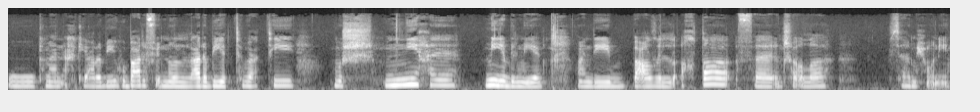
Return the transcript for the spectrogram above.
وكمان أحكي عربي. وبعرف إنه العربية تبعتي مش منيحة مية بالمية. وعندي بعض الأخطاء فإن شاء الله سامحوني.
